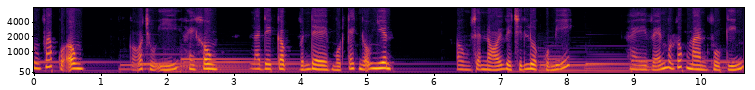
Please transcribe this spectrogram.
phương pháp của ông, có chú ý hay không là đề cập vấn đề một cách ngẫu nhiên. Ông sẽ nói về chiến lược của Mỹ hay vén một góc màn phủ kín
